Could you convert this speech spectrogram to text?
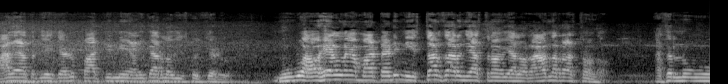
పాదయాత్ర చేశాడు పార్టీని అధికారంలో తీసుకొచ్చాడు. నువ్వు అవహేళనగా మాట్లాడి నీ ఇష్టానుసారం చేస్తున్నావు ఇవాళ ఆంధ్ర రాష్ట్రంలో. అసలు నువ్వు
